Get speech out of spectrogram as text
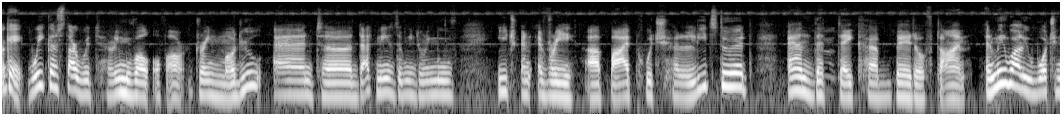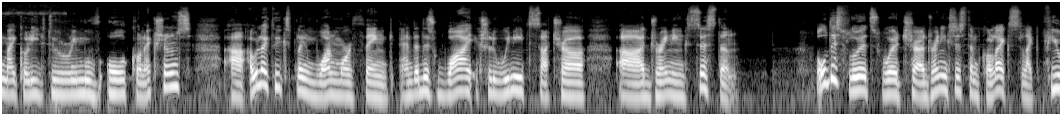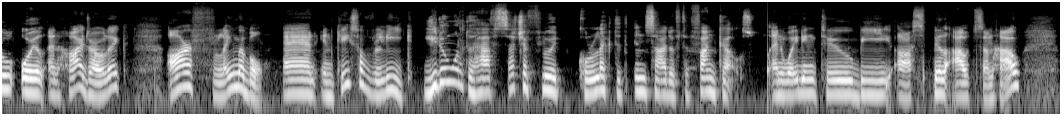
Okay, we can start with removal of our drain module and uh, that means that we need to remove each and every uh, pipe which leads to it and that take a bit of time. And meanwhile you're watching my colleague to remove all connections, uh, I would like to explain one more thing and that is why actually we need such a, a draining system. All these fluids which a draining system collects, like fuel, oil and hydraulic, are flammable. And in case of leak, you don't want to have such a fluid collected inside of the fan cowls and waiting to be uh, spill out somehow.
